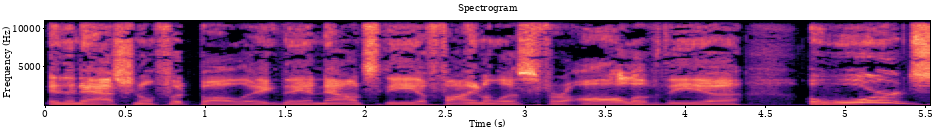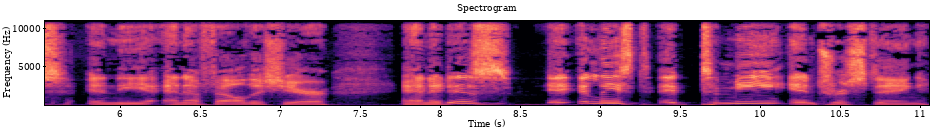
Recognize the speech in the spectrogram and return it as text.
in the National Football League. They announced the uh, finalists for all of the uh, awards in the NFL this year, and it is i- at least it, to me interesting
